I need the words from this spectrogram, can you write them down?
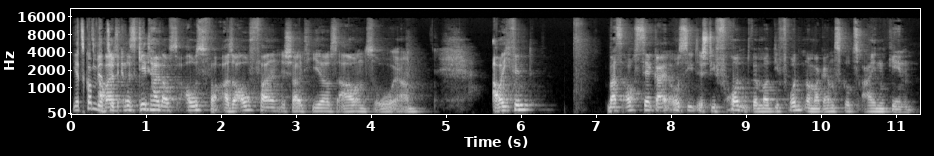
jetzt kommen wir Aber zu es, es geht halt aufs Ausfallen. Also auffallen ist halt hier das A und so, ja. Aber ich finde, was auch sehr geil aussieht, ist die Front, wenn wir die Front nochmal ganz kurz eingehen.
